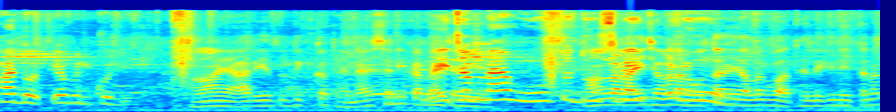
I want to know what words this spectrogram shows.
हद होती है बिल्कुल ही। हाँ यार ये तो दिक्कत है ना ऐसे नहीं करना भाई जब मैं हूँ तो हाँ दूसरी लड़ाई झगड़ा होता है अलग बात है लेकिन इतना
